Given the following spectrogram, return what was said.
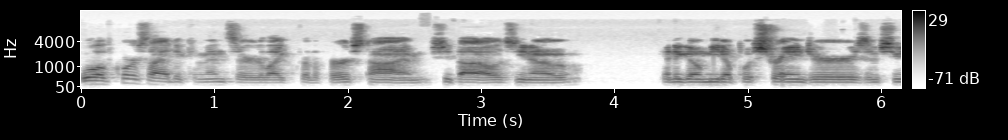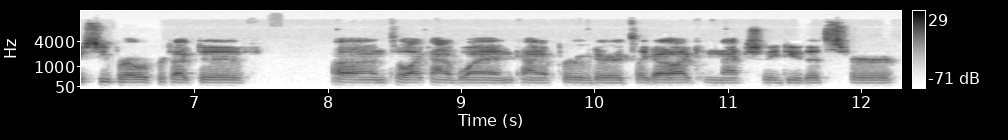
Well, of course I had to convince her. Like for the first time, she thought I was you know going to go meet up with strangers, and she was super overprotective. Uh, until I kind of went and kind of proved her it's like, oh, I can actually do this for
